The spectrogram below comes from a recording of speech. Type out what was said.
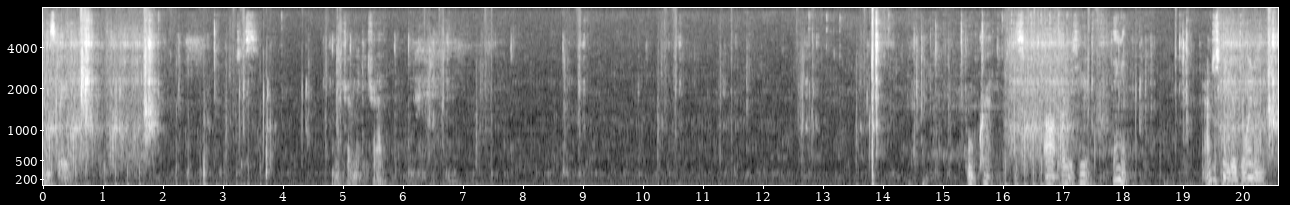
I'm scared. Just try to make a trap. Oh crap. Oh, I was here. Dang it. I'm just gonna go join him.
